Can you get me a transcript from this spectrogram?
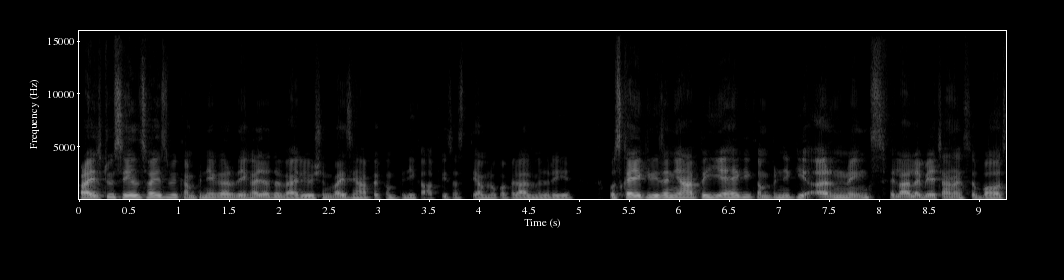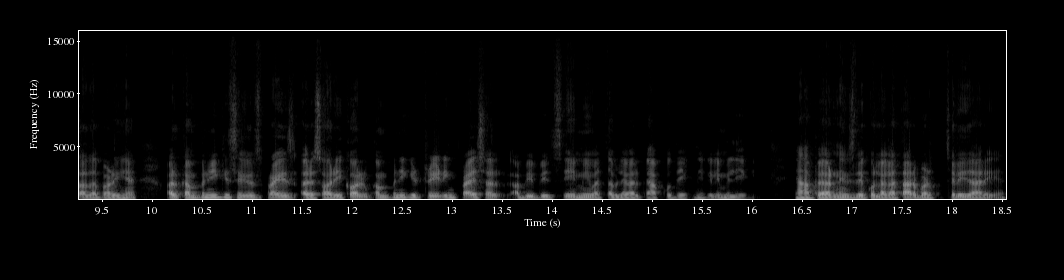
प्राइस टू सेल्स वाइज़ भी कंपनी अगर देखा जाए तो वैल्यूएशन वाइज़ यहाँ पे कंपनी काफ़ी सस्ती हम लोग को फ़िलहाल मिल रही है। उसका एक रीज़न यहाँ पे ये है कि कंपनी की अर्निंग्स फ़िलहाल अभी अचानक से बहुत ज़्यादा बढ़ी हैं और कंपनी की सेल्स प्राइस अरे, सॉरी कंपनी की ट्रेडिंग प्राइस अभी भी सेम ही मतलब लेवल पे आपको देखने के लिए मिलेगी। यहाँ पे अर्निंग्स देखो लगातार बढ़ती चली जा रही है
